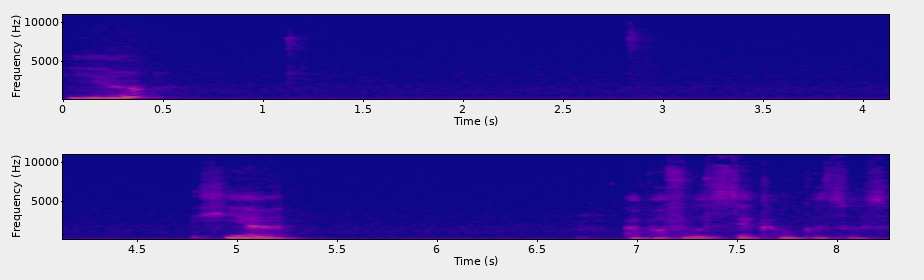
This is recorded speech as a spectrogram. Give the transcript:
hier hier. Aber wo ist der Kaukasus?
